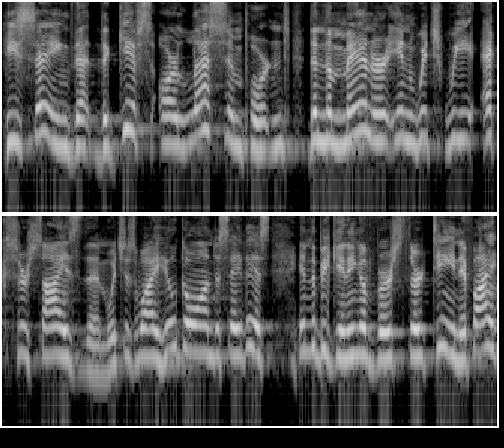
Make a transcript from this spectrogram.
He's saying that the gifts are less important than the manner in which we exercise them, which is why he'll go on to say this in the beginning of verse 13 If I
